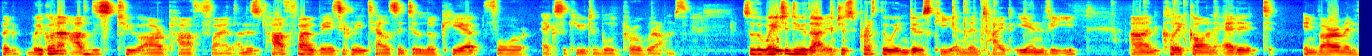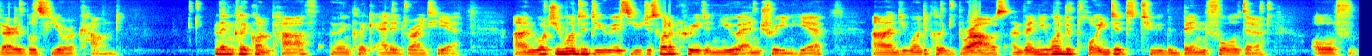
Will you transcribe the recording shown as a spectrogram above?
But we're going to add this to our path file. And this path file basically tells it to look here for executable programs. So the way to do that is just press the Windows key and then type env and click on edit environment variables for your account. And then click on path and then click edit right here. And what you want to do is you just want to create a new entry in here and you want to click browse and then you want to point it to the bin folder of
